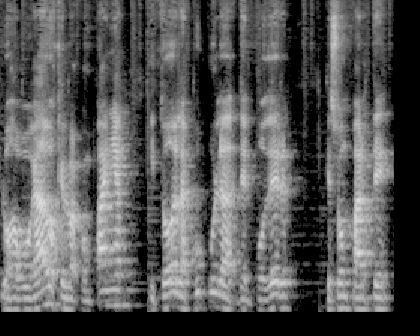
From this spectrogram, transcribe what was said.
los abogados que lo acompañan y toda la cúpula del poder que son parte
